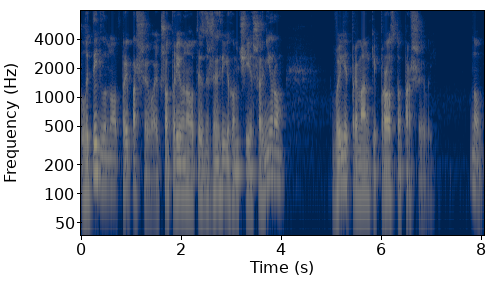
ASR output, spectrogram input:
Летить воно припаршиво. Якщо порівнювати з джигрігом чи шарніром, виліт приманки просто паршивий. Ну,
